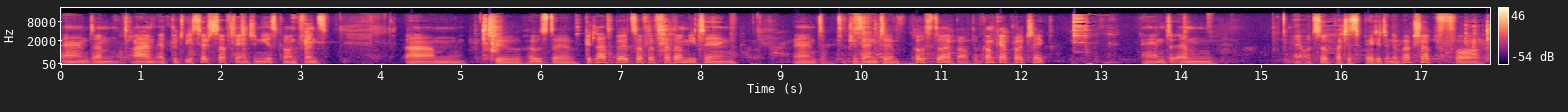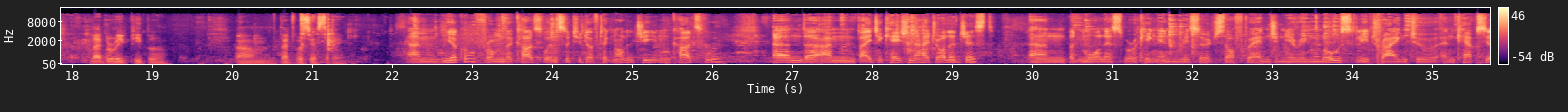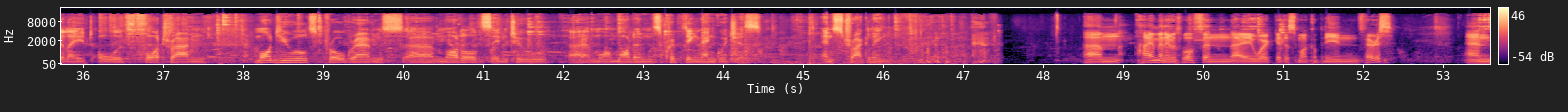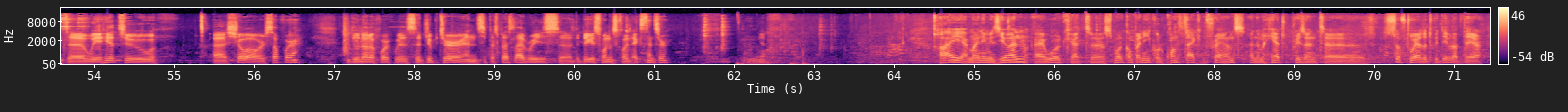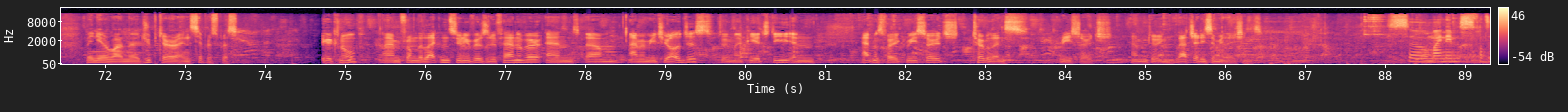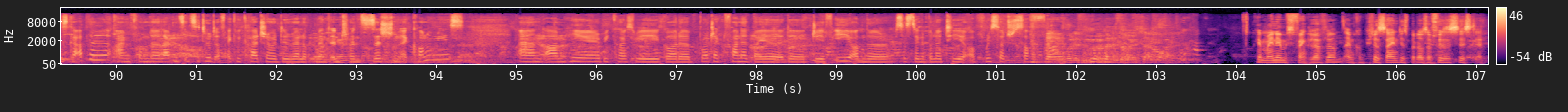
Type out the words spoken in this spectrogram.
and um, I'm at the Research Software Engineers Conference um, to host a GitLab Birds of a Feather meeting and to present a poster about the Conquaire project. And um, I also participated in a workshop for library people. Um, that was yesterday. I'm Mirko from the Karlsruhe Institute of Technology in Karlsruhe, and uh, I'm by education a hydrologist um, but more or less working in research software engineering, mostly trying to encapsulate old Fortran modules, programs, uh, models into uh, more modern scripting languages and struggling. um, hi, my name is Wolf, and I work at a small company in Paris. And uh, we are here to uh, show our software we do a lot of work with uh, Jupyter and C++ libraries. Uh, the biggest one is called xtensor. And, yeah. Hi, my name is Johan. I work at a small company called Quantstack in France, and I'm here to present uh, software that we developed there, mainly around uh, Jupyter and C++. Helge Knoop. I'm from the Leibniz University of Hanover, and um, I'm a meteorologist doing my PhD in atmospheric research, turbulence research. I'm doing large eddy simulations. So my name is Franziska Appel. I'm from the Leibniz Institute of Agricultural Development and Transition Economies. And I'm here because we got a project funded by uh, the GFE on the sustainability of research software. Okay, my name is Frank Löffler. I'm a computer scientist, but also physicist at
